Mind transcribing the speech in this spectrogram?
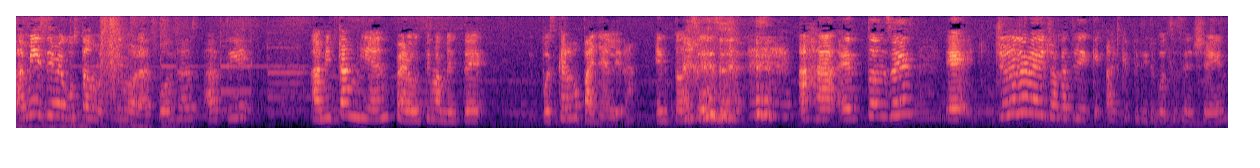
a mí sí me gustan muchísimo las bolsas. A ti, A mí también, pero últimamente, pues cargo pañalera. Entonces, Ajá, entonces eh, yo le había dicho a Katy de que hay que pedir bolsas en Shane.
